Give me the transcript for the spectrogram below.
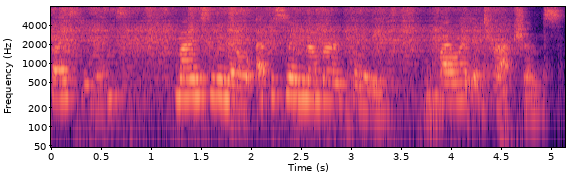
By students. Minds to the Middle, episode number infinity Violent Interactions.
